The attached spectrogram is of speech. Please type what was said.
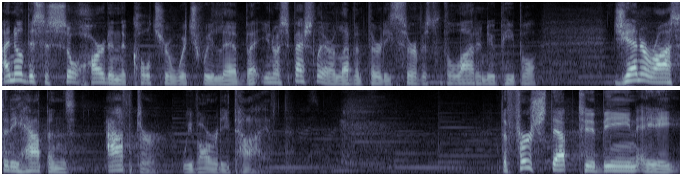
I know this is so hard in the culture in which we live, but you know, especially our 1130 service with a lot of new people, generosity happens after we've already tithed. The first step to being a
